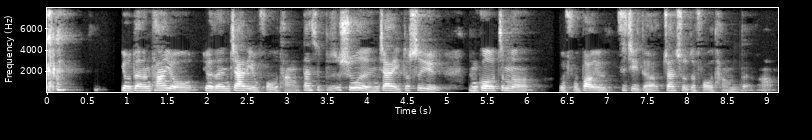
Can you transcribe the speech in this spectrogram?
有的人他有，有的人家里有佛堂，但是不是所有人家里都是有能够这么有福报，有自己的专属的佛堂的啊？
